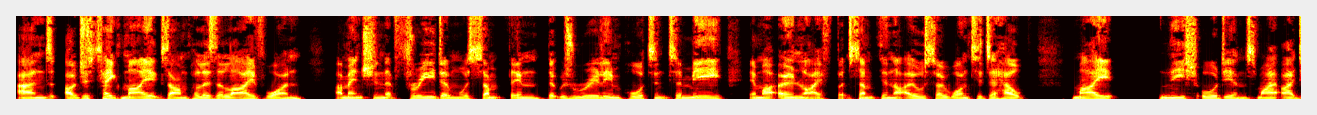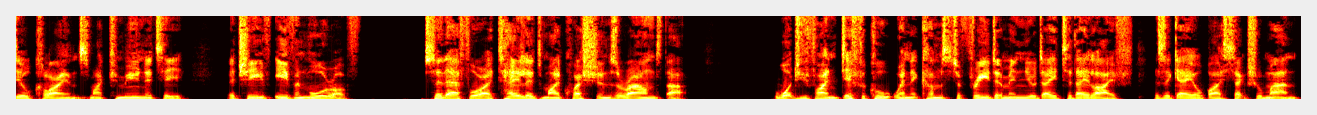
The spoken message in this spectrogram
And I'll just take my example as a live one. I mentioned that freedom was something that was really important to me in my own life, but something that I also wanted to help my niche audience, my ideal clients, my community achieve even more of. So therefore I tailored my questions around that. What do you find difficult when it comes to freedom in your day to day life as a gay or bisexual man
